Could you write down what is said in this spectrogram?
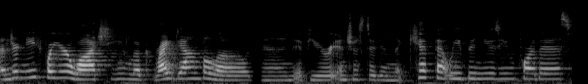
underneath where you're watching. Look right down below. And if you're interested in the kit that we've been using for this,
